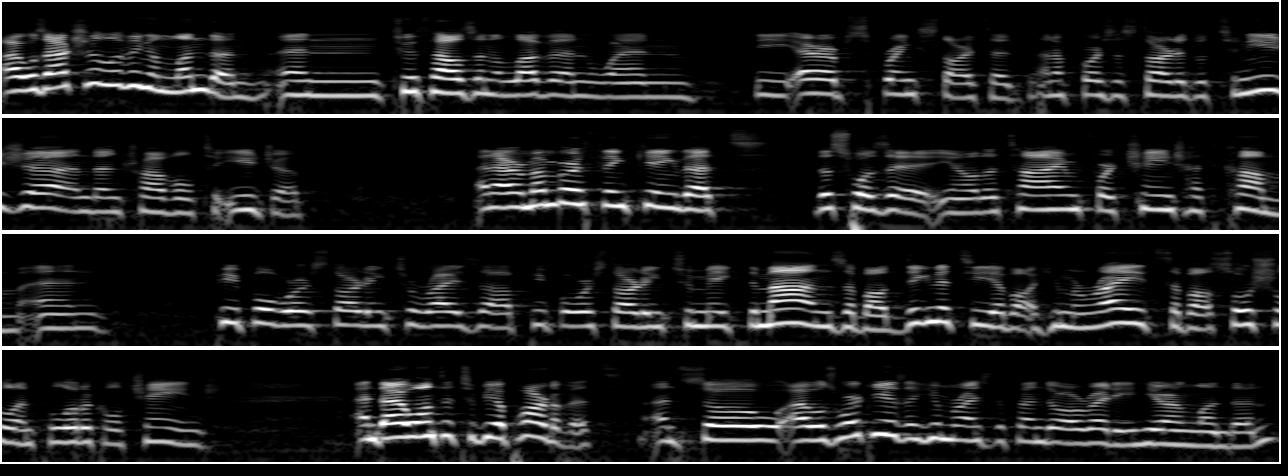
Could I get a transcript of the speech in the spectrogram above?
I was actually living in London in 2011 when the Arab Spring started. And of course, it started with Tunisia and then traveled to Egypt. And I remember thinking that this was it, you know, the time for change had come and people were starting to rise up, people were starting to make demands about dignity, about human rights, about social and political change. And I wanted to be a part of it. And so I was working as a human rights defender already here in London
